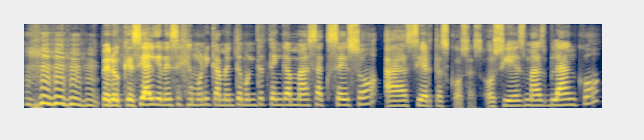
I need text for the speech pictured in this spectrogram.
pero que si alguien es hegemónicamente bonita tenga más acceso a ciertas cosas, o si es más blanco,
